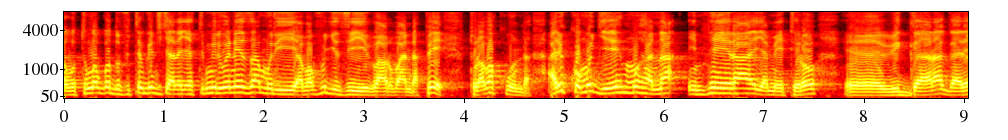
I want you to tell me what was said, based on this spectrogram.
Ubutumwa bwo dufite bwinshi cyane mwiriwe neza muri abavugizi ba rubanda pe turabakunda. Ariko mujye muhana intera ya metero eh, bigaragare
